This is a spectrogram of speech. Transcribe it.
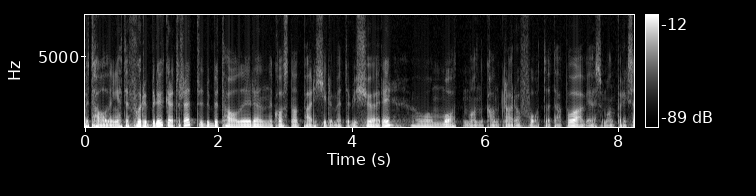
betaling etter forbruk, rett og slett. Du betaler en kostnad per kilometer du kjører, og måten man kan klare å få til dette på, er hvis man f.eks.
